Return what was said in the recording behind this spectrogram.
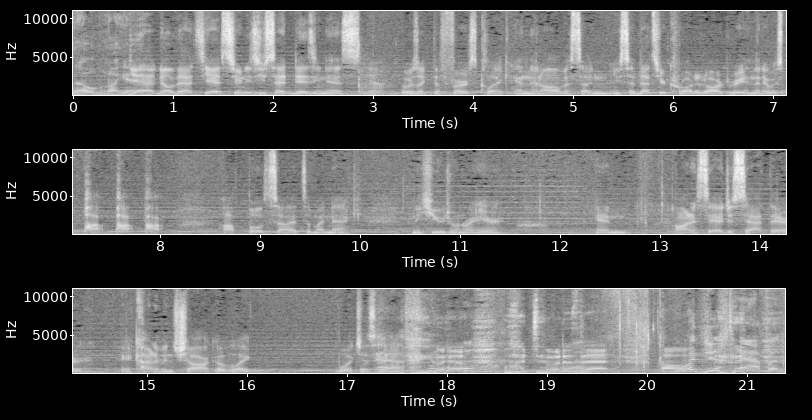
No, not yet. Yeah, no, that's yeah. As soon as you said dizziness, Yeah. it was like the first click, and then all of a sudden you said that's your carotid artery, and then it was pop, pop, pop, off both sides of my neck, and a huge one right here. And honestly, I just sat there, kind of in shock of like, what just happened? what what is that? Um, What just happened?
